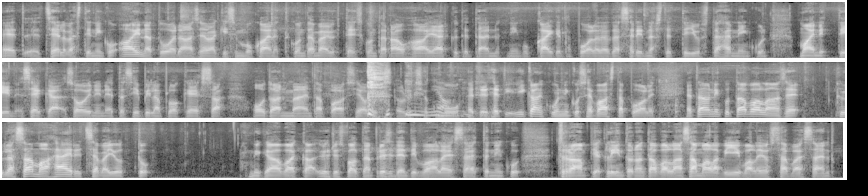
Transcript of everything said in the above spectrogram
Et, et selvästi niin kuin aina tuodaan se väkisin mukaan, että kun tämä yhteiskuntarauhaa järkytetään nyt niin kuin kaikilta puolelta. Tässä rinnastettiin just tähän, niin kuin mainittiin sekä Soinin että Sipilän blogeissa Otanmäen tapaus ja oliko, oliko joku muu. Et, et, et, ikään kuin, niin kuin se vastapuoli. Ja tämä on niin kuin tavallaan se kyllä sama häiritsevä juttu, mikä on vaikka Yhdysvaltain presidentinvaaleissa, että niin kuin Trump ja Clinton on tavallaan samalla viivalla jossain vaiheessa, ja nyt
